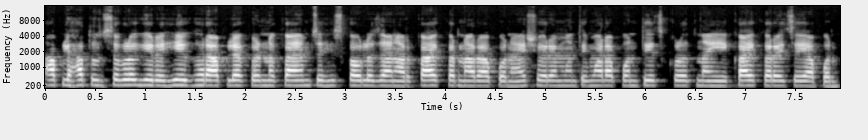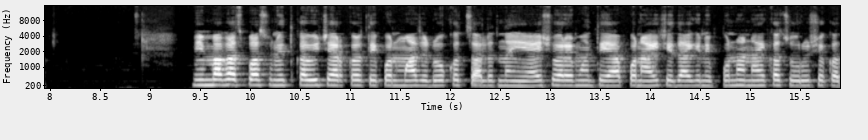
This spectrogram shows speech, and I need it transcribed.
आपल्या हातून सगळं गेलं. हे घर आपल्याकडनं कायमचं हिसकावलं जाणार. काय करणार आपण? ऐश्वर्या म्हणते मला पण तेच कळत नाही काय करायचंय आपण? मी मगाचपासून इतका विचार करते पण माझं डोकंच चालत नाही ऐश्वर्या म्हणते आपण आईचे दागिने पुन्हा नाही का चोरू शकत?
